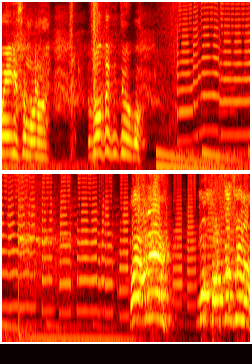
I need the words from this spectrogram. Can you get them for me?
হয়ে গেছে মনে হয়। রোদে দিতে হইব। আরিফ মন ভাসতেছে না।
